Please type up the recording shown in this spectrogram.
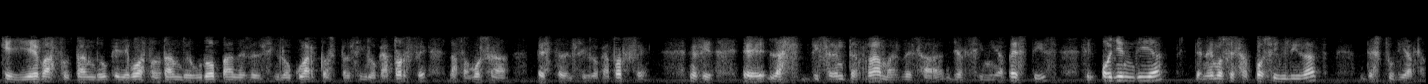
que lleva azotando, que llevó azotando Europa desde el siglo IV hasta el siglo XIV, la famosa peste del siglo XIV. Es decir, eh, las diferentes ramas de esa Yersinia pestis. hoy en día tenemos esa posibilidad de estudiarlo.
